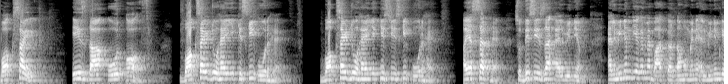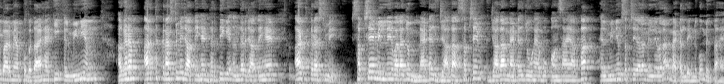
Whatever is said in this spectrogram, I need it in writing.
Bauxite is the ore of bauxite जो है, ये किसकी ओर है? बॉक्साइड जो है, ये किस चीज़ की ओर है? अयस्क है। So this is the aluminium aluminium की अगर मैं बात करता हूँ, मैंने एल्यूमिनियम के बारे में आपको बताया है कि एल्यूमिनियम अगर हम अर्थ क्रस्ट में जाते हैं, धरती के अंदर जाते हैं अर्थ क्रस्ट में सबसे मिलने वाला जो मेटल ज़्यादा, सबसे ज़्यादा मेटल जो है, वो कौन सा है आपका? एल्यूमिनियम सबसे ज़्यादा मिलने वाला मेटल देखने को मिलता है।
